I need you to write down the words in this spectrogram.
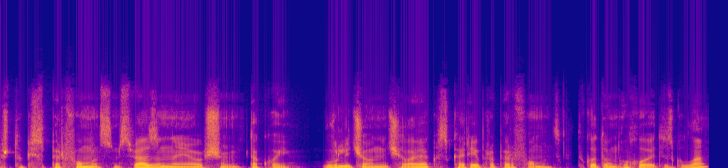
штуки с performance ом связанные. В общем, такой увлеченный человек, скорее про performance. Так вот, он уходит из Гугла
